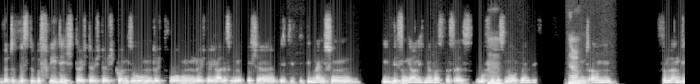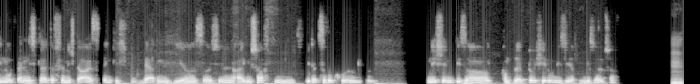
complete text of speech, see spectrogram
wird, wirst du befriedigt durch, durch, durch Konsum, durch Drogen, durch, durch alles Mögliche. Die, die, die Menschen die wissen gar nicht mehr, was das ist, wofür mhm. das notwendig ist. Ja. Und ähm, solange die Notwendigkeit dafür nicht da ist, denke ich, werden wir solche Eigenschaften wieder zurückholen. Nicht in dieser komplett durchironisierten Gesellschaft. Mhm.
